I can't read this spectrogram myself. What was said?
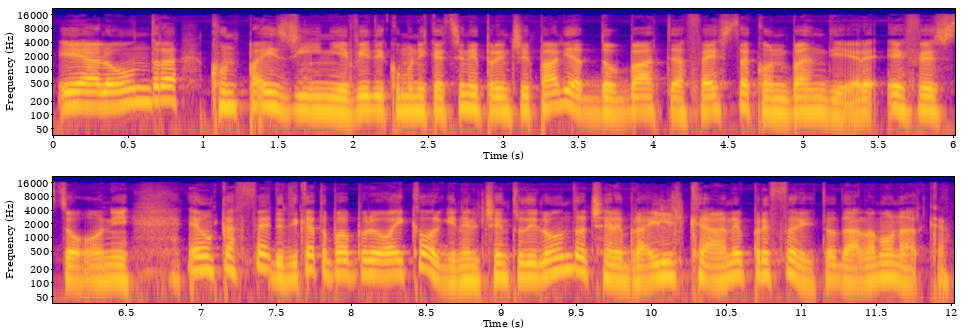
e a Londra con paesini e vie di comunicazione principali addobbate a festa con bandiere e festoni. È un caffè dedicato proprio ai corghi nel centro di Londra celebra il cane preferito dalla monarca.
